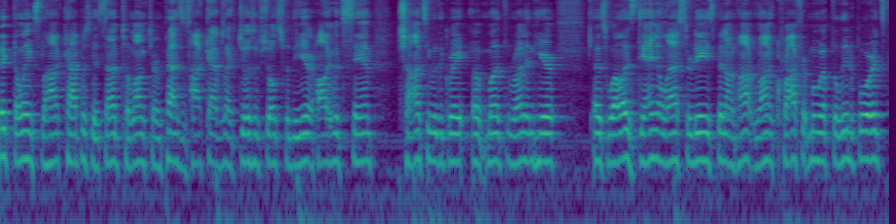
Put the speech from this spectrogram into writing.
Click the links. The hot cappers get signed up to long-term passes. Hot cappers like Joseph Schultz for the year, Hollywood Sam, Chauncey with a great uh, month running here, as well as Daniel last three days been on hot. Ron Crawford moving up the leaderboards.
